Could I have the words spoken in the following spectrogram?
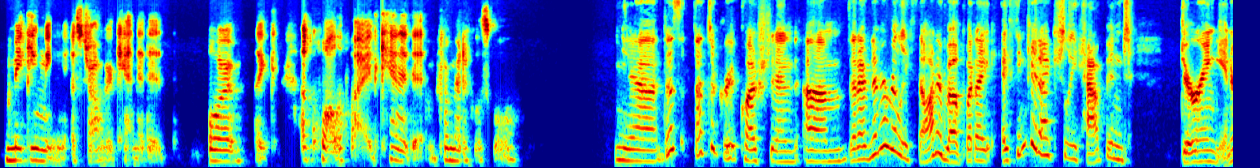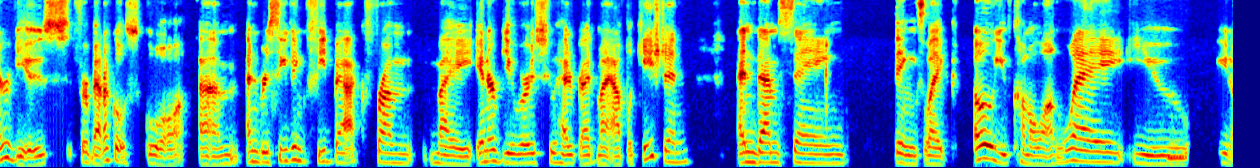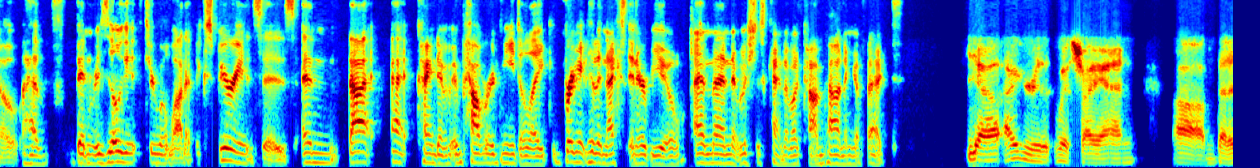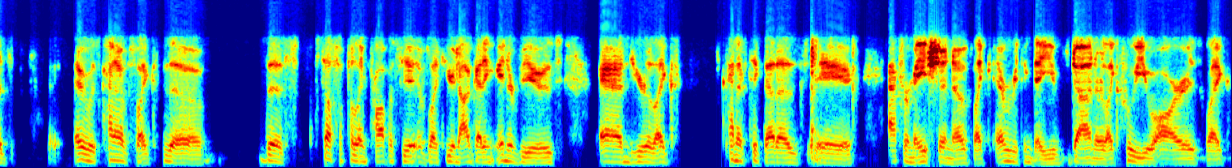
making me a stronger candidate or like a qualified candidate for medical school yeah, that's that's a great question um, that I've never really thought about, but I, I think it actually happened during interviews for medical school um, and receiving feedback from my interviewers who had read my application and them saying things like, "Oh, you've come a long way. You mm-hmm. you know have been resilient through a lot of experiences," and that, that kind of empowered me to like bring it to the next interview, and then it was just kind of a compounding effect. Yeah, I agree with Cheyenne um, that it's it was kind of like the this self fulfilling prophecy of like you're not getting interviews and you're like kind of take that as a affirmation of like everything that you've done or like who you are is like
